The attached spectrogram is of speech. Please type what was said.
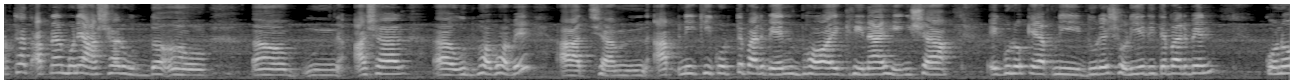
অর্থাৎ আপনার মনে আশার উদ্য আশার উদ্ভব হবে। আচ্ছা আপনি কি করতে পারবেন? ভয়, ঘৃণা, হিংসা এগুলোকে আপনি দূরে সরিয়ে দিতে পারবেন। কোনো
